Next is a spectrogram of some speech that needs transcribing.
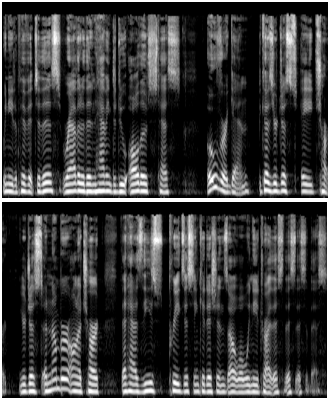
We need to pivot to this rather than having to do all those tests over again because you're just a chart. You're just a number on a chart that has these pre-existing conditions oh well we need to try this this this and this.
